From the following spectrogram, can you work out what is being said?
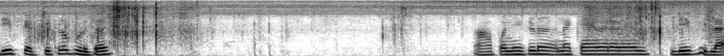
दीप शेट तिकडं पुढतोय आपण इकडं ना कॅमेरामॅन दीपीला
